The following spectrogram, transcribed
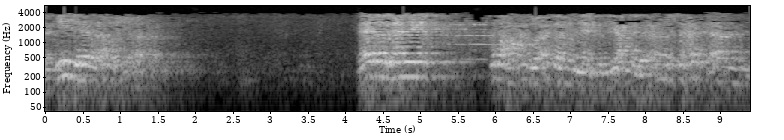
لكن في هذا شيء آخر هذا الغني أكثر من يقدر يعمل أنا استحقت أن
